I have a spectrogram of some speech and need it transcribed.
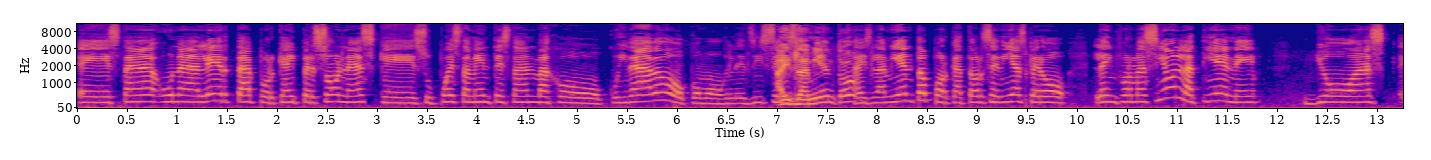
eh, está una alerta porque hay personas que supuestamente están bajo cuidado o como les dicen... Aislamiento. Aislamiento por 14 días, pero la información la tiene Yoaska,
